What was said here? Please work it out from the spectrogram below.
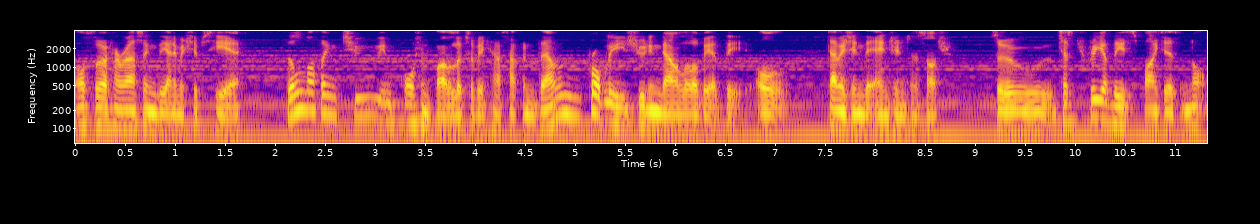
also harassing the enemy ships here. Still nothing too important by the looks of it has happened there. Probably shooting down a little bit, at the all damaging the engines and such. So just three of these fighters, not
